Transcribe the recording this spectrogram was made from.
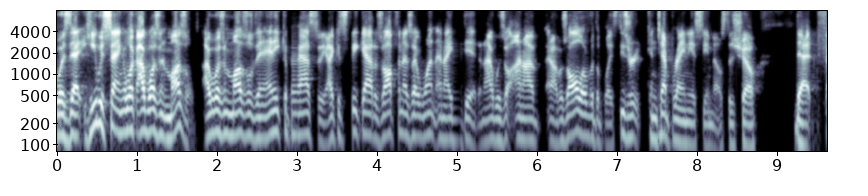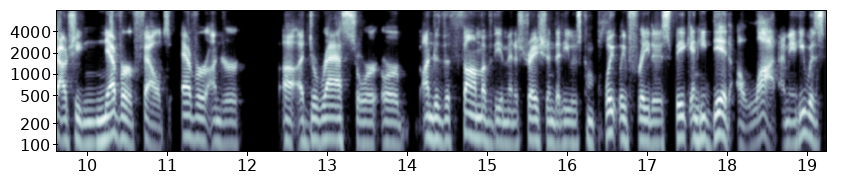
was that he was saying look I wasn't muzzled. I wasn't muzzled in any capacity. I could speak out as often as I want and I did. And I was and I, and I was all over the place. These are contemporaneous emails that show that Fauci never felt ever under uh, a duress or or under the thumb of the administration that he was completely free to speak and he did a lot i mean he was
